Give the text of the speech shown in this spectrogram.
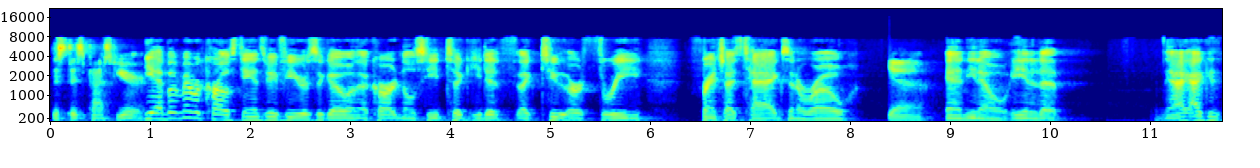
this this past year. Yeah, but remember Karlos Dansby a few years ago in the Cardinals? He took he did like two or three franchise tags in a row, Yeah. and you know he ended up. I, I could.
